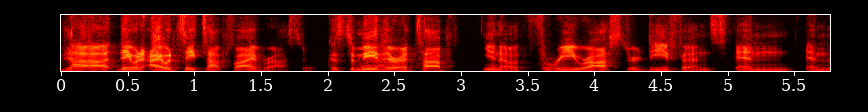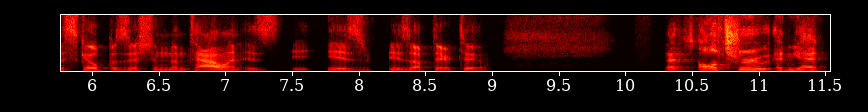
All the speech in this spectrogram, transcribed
Yeah. Uh, they would I would say top five roster because to me wow. they're a top you know three roster defense and and the skill position and talent is is is up there too. That's all true, and yet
